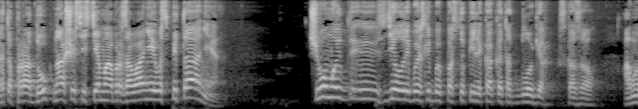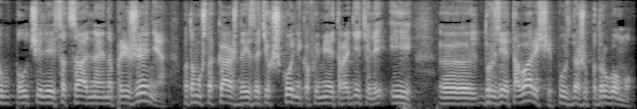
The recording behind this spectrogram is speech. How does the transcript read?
Это продукт нашей системы образования и воспитания. Чего мы э, сделали бы, если бы поступили, как этот блогер сказал? А мы бы получили социальное напряжение, потому что каждый из этих школьников имеет родителей и э, друзей-товарищей, пусть даже по-другому.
